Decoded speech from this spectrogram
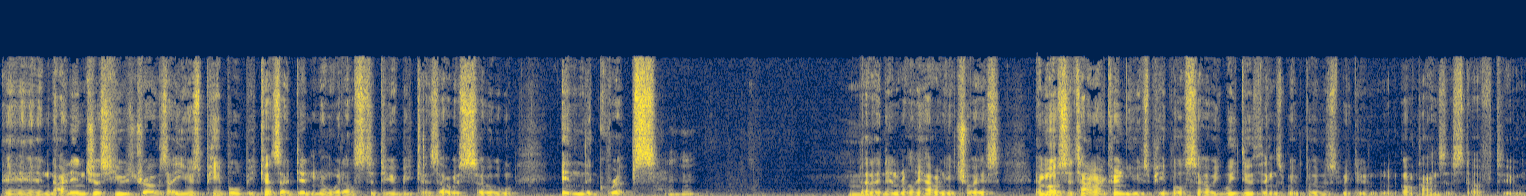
and I didn't just use drugs I used people because I didn't know what else to do because I was so in the grips Mhm. that I didn't really have any choice and most of the time I couldn't use people so we do things we boost we do all kinds of stuff to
